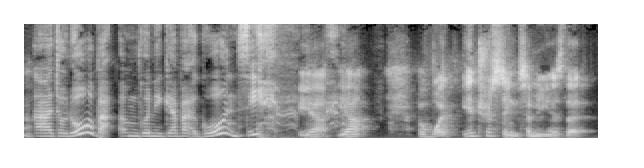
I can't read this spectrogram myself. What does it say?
like, I don't know, but I'm going to give it a go and see. yeah, yeah. But what's interesting to me is that,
